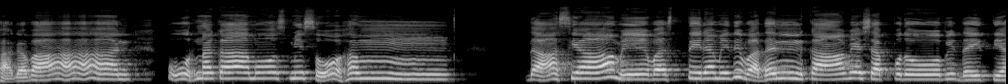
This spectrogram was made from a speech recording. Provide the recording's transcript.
ഭഗവാൻ. പൂർണകാമോസ്മി സോഹം. ദാസ്യാമേവ സ്ഥിരമിതി വദൻ കാവ്യശബ്ദോപി ദൈത്യ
